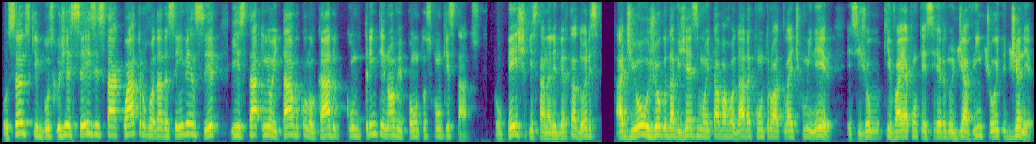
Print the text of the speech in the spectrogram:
O Santos, que busca o G6, está a quatro rodadas sem vencer e está em oitavo colocado com 39 pontos conquistados. O Peixe, que está na Libertadores, adiou o jogo da 28ª rodada contra o Atlético Mineiro, esse jogo que vai acontecer no dia 28 de janeiro.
